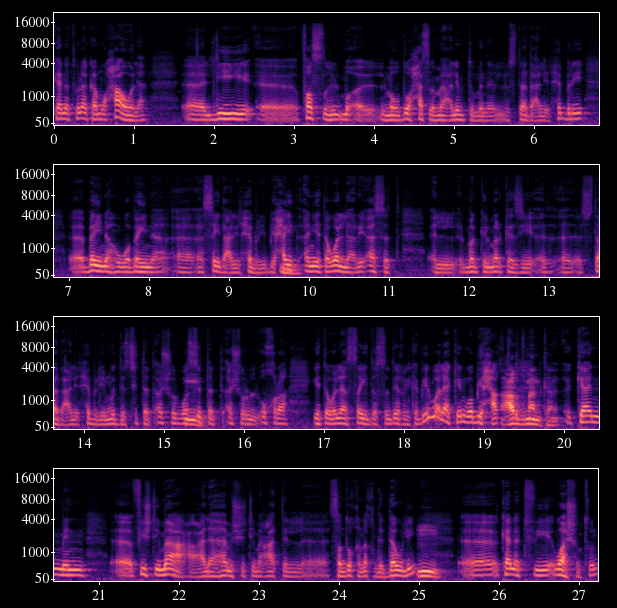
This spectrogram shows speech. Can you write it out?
كانت هناك محاولة لفصل الموضوع حسب ما علمت من الأستاذ علي الحبري بينه وبين السيد علي الحبري بحيث أن يتولى رئاسة البنك المركزي الاستاذ علي الحبري لمدة ستة أشهر والستة أشهر الأخرى يتولاها السيد الصديق الكبير ولكن وبحق عرض من كان؟ كان من في اجتماع على هامش اجتماعات صندوق النقد الدولي مم. كانت في واشنطن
